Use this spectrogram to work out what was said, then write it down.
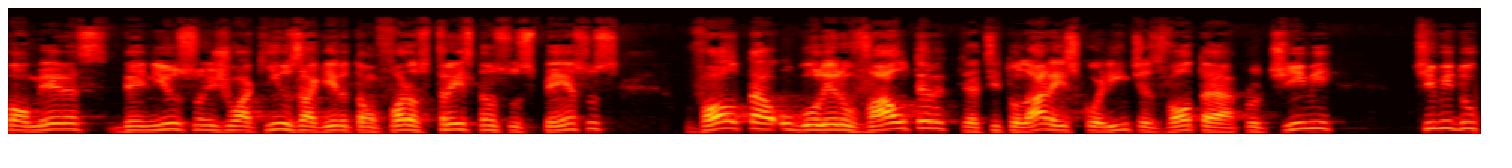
Palmeiras, Denilson e Joaquim, o zagueiro estão fora, os três estão suspensos. Volta o goleiro Walter, que é titular, ex-Corinthians, volta para o time. Time do,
